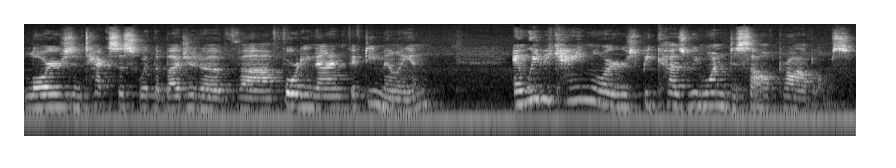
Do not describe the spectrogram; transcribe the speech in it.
lawyers in Texas with a budget of uh, 49, 50 million. And we became lawyers because we wanted to solve problems.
